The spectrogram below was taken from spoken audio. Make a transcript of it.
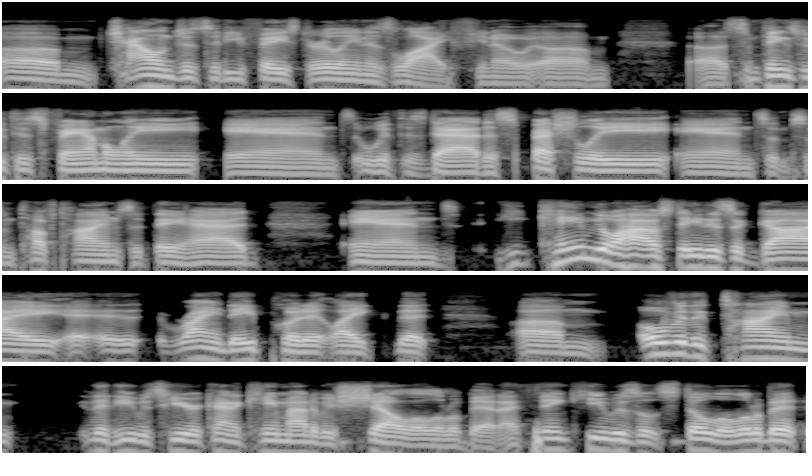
um, challenges that he faced early in his life. You know, um, uh, some things with his family and with his dad, especially, and some some tough times that they had. And he came to Ohio State as a guy. Uh, Ryan Day put it like that um, over the time that he was here, kind of came out of his shell a little bit. I think he was still a little bit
